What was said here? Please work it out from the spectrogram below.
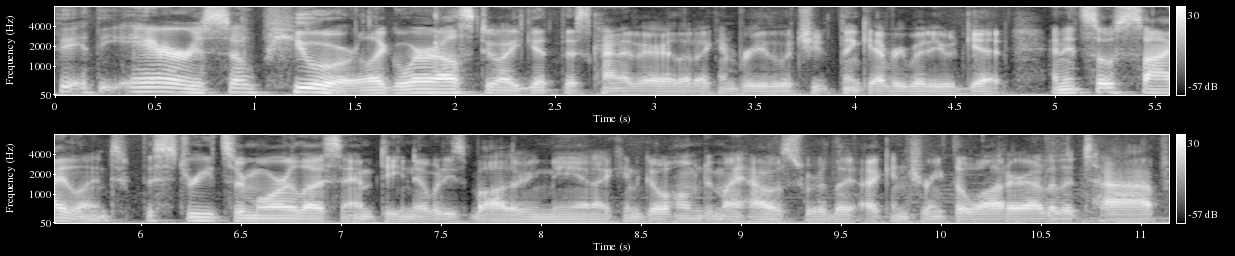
The, the air is so pure. Like where else do I get this kind of air that I can breathe, which you'd think everybody would get? And it's so silent. The streets are more or less empty. Nobody's bothering me, and I can go home to my house where I can drink the water out of the tap,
